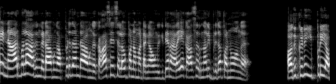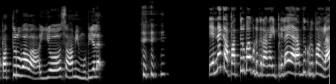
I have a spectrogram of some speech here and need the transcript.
நார்மலா ஆகுங்கடா. அவங்க அப்படிதான்டா. அவங்க காசே செலவு பண்ண மாட்டாங்க. அவங்க கிட்ட நிறைய காசு இருந்தாலும் இப்படிதான் பண்ணுவாங்க. அதுக்குன்னு இப்படியா? பத்து ரூபாவா? ஐயோ சாமி முடியல. என்னக்கா பத்து ரூபாய் கொடுக்குறாங்க? இப்படிலாம் யாராவது கொடுப்பாங்களா?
